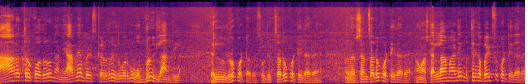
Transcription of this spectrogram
ಯಾರ ಹತ್ರಕ್ಕೆ ಹೋದರೂ ನಾನು ಯಾರನ್ನೇ ಬೆಳೆಸ್ಕೇಳಿದ್ರು ಕೇಳಿದ್ರು ಇದುವರೆಗೂ ಒಬ್ಬರು ಇಲ್ಲ ಅಂದಿಲ್ಲ. ಎಲ್ಲರೂ ಕೊಟ್ಟವರು. ಸುದೀಪ್ ಸರು ಕೊಟ್ಟಿದ್ದಾರೆ. ದರ್ಶನ್ ಸರು ಕೊಟ್ಟಿದ್ದಾರೆ. ಹ್ಞೂ, ಅಷ್ಟೆಲ್ಲ ಮಾಡಿ ತಿರ್ಗಾ ಬೈಟ್ಸು ಕೊಟ್ಟಿದ್ದಾರೆ.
